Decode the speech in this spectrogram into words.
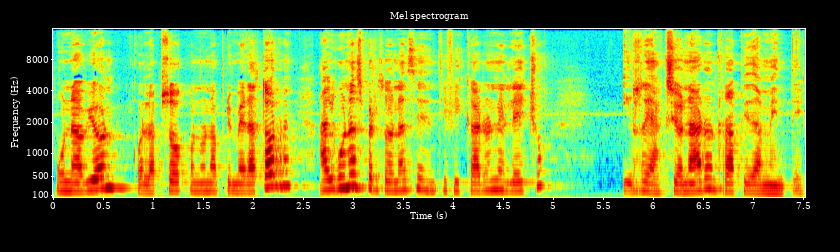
Un avión colapsó con una primera torre. Algunas personas identificaron el hecho y reaccionaron rápidamente.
